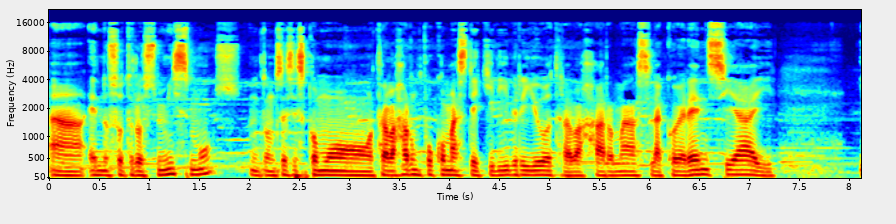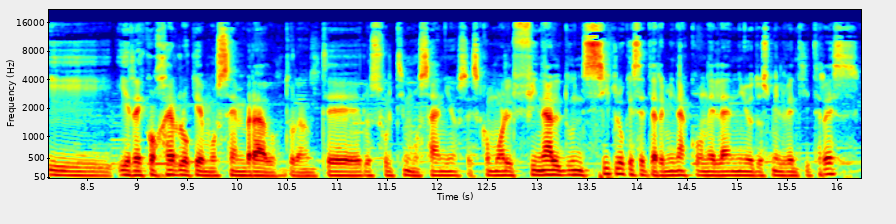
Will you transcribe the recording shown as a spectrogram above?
en nosotros mismos. Entonces es como trabajar un poco más de equilibrio, trabajar más la coherencia y, y, recoger lo que hemos sembrado durante los últimos años. Es como el final de un ciclo que se termina con el año 2023,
